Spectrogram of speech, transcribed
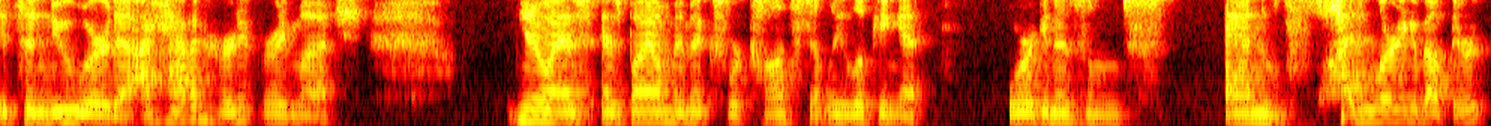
it's a new word. I haven't heard it very much. You know, as as biomimics, we're constantly looking at organisms and and learning about their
